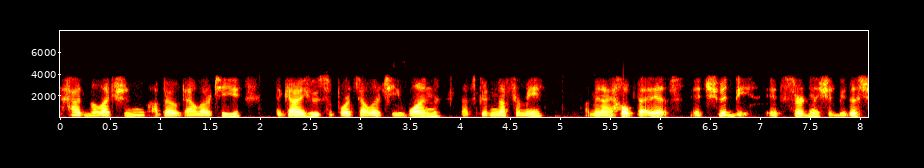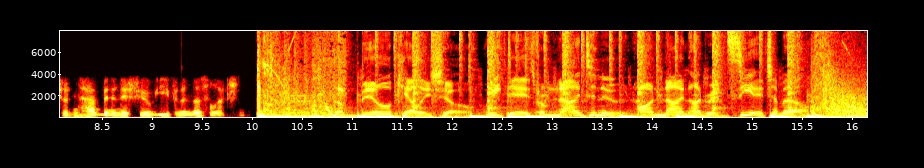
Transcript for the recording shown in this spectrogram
had an election about LRT. The guy who supports LRT won. That's good enough for me." I mean, I hope that is. It should be. It certainly should be. This shouldn't have been an issue even in this election. The Bill Kelly Show, weekdays from 9 to noon on 900 CHML.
